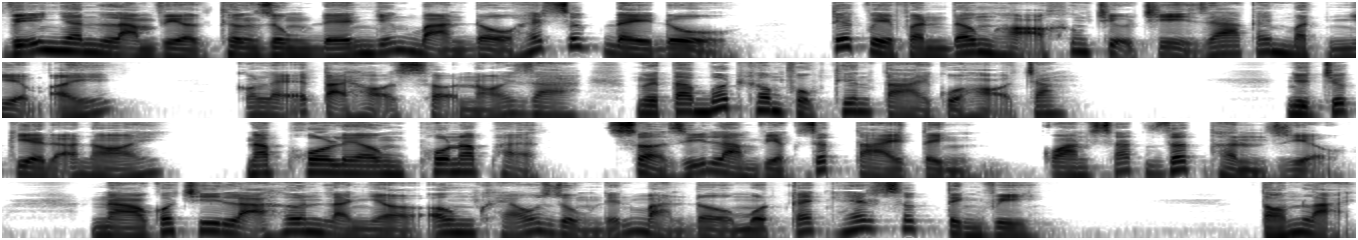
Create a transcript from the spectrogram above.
vĩ nhân làm việc thường dùng đến những bản đồ hết sức đầy đủ, tiếc vì phần đông họ không chịu chỉ ra cái mật nhiệm ấy. Có lẽ tại họ sợ nói ra, người ta bớt khâm phục thiên tài của họ chăng? Như trước kia đã nói, Napoleon Bonaparte sở dĩ làm việc rất tài tình, quan sát rất thần diệu. Nào có chi lạ hơn là nhờ ông khéo dùng đến bản đồ một cách hết sức tinh vi. Tóm lại,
